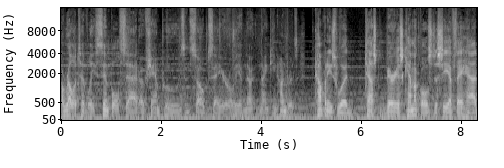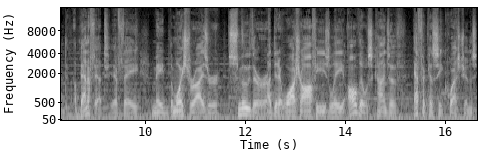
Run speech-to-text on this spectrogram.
a relatively simple set of shampoos and soaps, say early in the 1900s. Companies would test various chemicals to see if they had a benefit, if they made the moisturizer smoother, uh, did it wash off easily, all those kinds of efficacy questions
